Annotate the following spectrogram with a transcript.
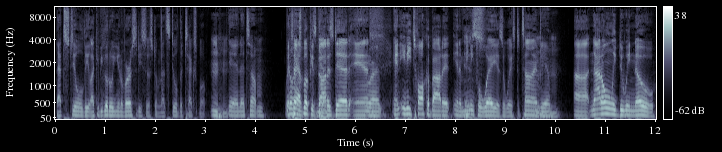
that's still the like if you go to a university system, that's still the textbook. Mm-hmm. Yeah, and that's something. We The don't have- textbook is God yeah. is dead, and Right. and any talk about it in a meaningful Is- way is a waste of time. Yeah. Uh, not only do we know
